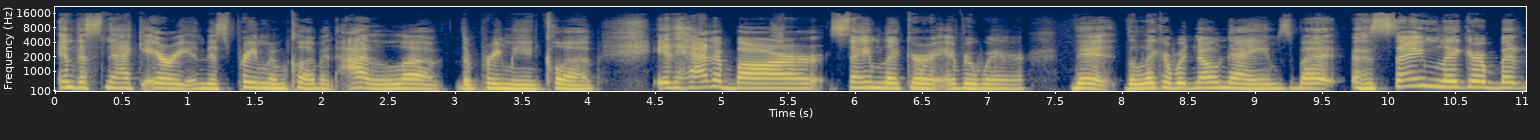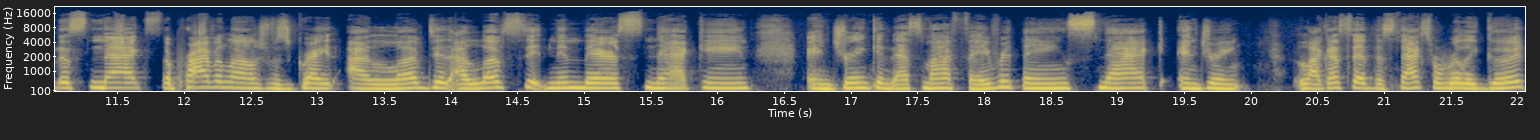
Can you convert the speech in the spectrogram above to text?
in the snack area in this premium club. And I love the premium club. It had a bar, same liquor everywhere. That the liquor with no names, but same liquor, but the snacks, the private lounge was great. I loved it. I love sitting in there snacking and drinking. That's my favorite thing snack and drink. Like I said, the snacks were really good.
